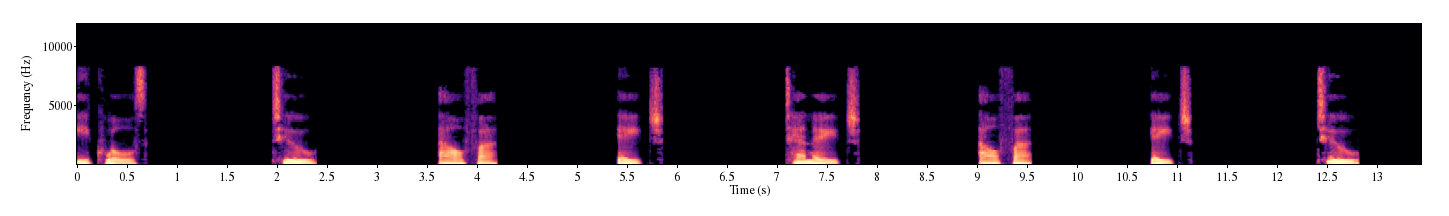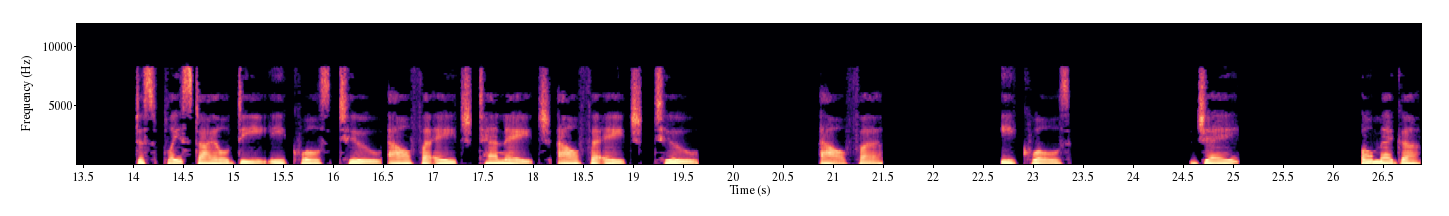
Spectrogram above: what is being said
equals 2 alpha h 10 h alpha h 2 display style d equals 2 alpha h 10 h alpha h 2 alpha equals j omega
